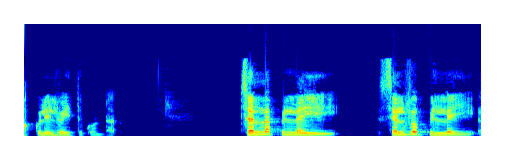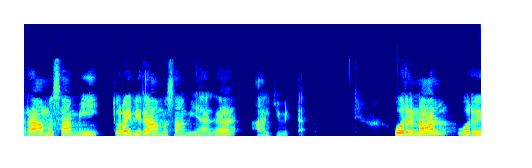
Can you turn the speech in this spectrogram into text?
அக்குளில் வைத்து கொண்டார். செல்லப்பிள்ளை செல்வப்பிள்ளை ராமசாமி துறவி ராமசாமியாக ஆகிவிட்டார். ஒரு நாள் ஒரு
